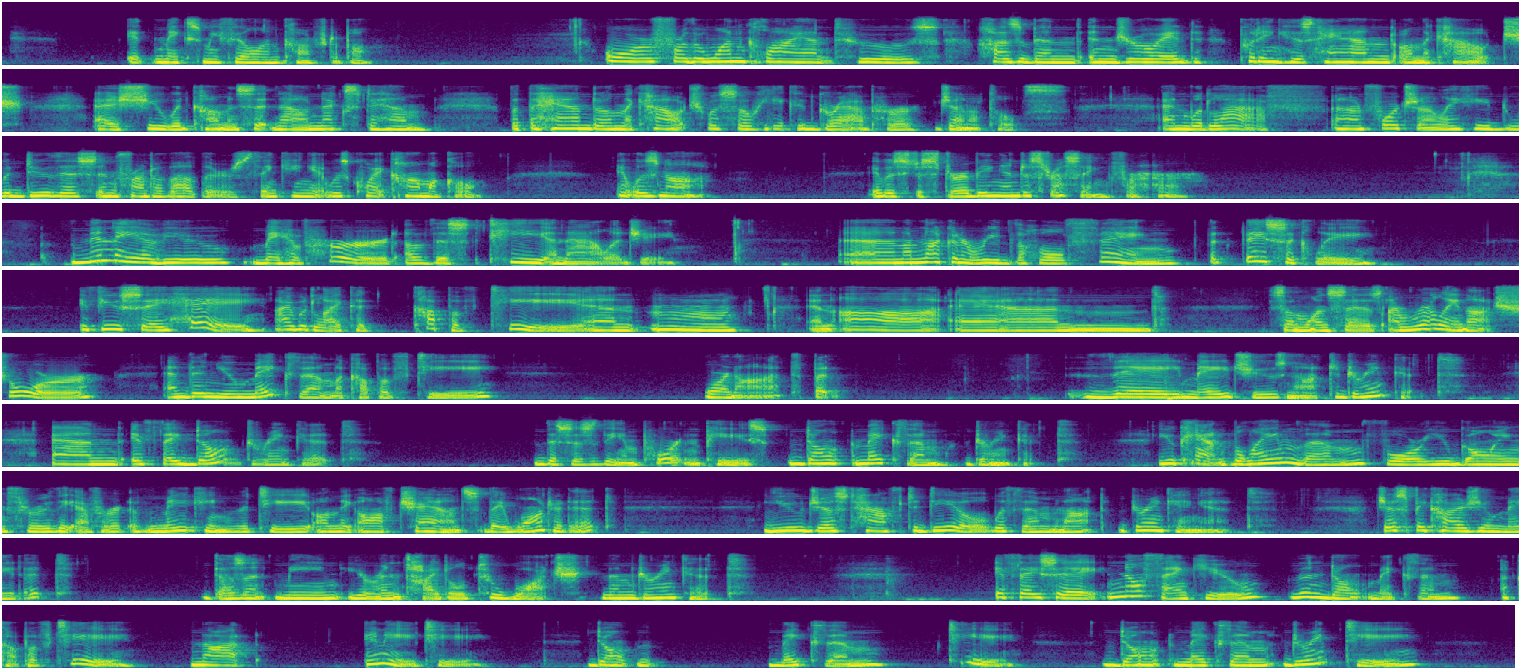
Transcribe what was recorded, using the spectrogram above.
it makes me feel uncomfortable. Or for the one client whose husband enjoyed putting his hand on the couch as she would come and sit down next to him, but the hand on the couch was so he could grab her genitals and would laugh. And unfortunately, he would do this in front of others, thinking it was quite comical. It was not. It was disturbing and distressing for her. Many of you may have heard of this tea analogy. And I'm not going to read the whole thing, but basically, if you say, hey, I would like a cup of tea, and mm, and ah, and someone says, I'm really not sure, and then you make them a cup of tea or not, but they may choose not to drink it. And if they don't drink it, this is the important piece don't make them drink it. you can't blame them for you going through the effort of making the tea on the off chance they wanted it. You just have to deal with them not drinking it. Just because you made it doesn't mean you're entitled to watch them drink it. If they say, no, thank you, then don't make them a cup of tea, not any tea. Don't make them tea don't make them drink tea.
